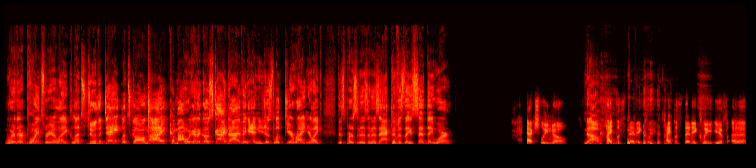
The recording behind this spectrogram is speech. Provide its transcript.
Were there points where you're like, let's do the date, let's go on the hike, come on, we're gonna go skydiving, and you just look to your right and you're like, this person isn't as active as they said they were? Actually, no. No. hypothetically hypothetically if uh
